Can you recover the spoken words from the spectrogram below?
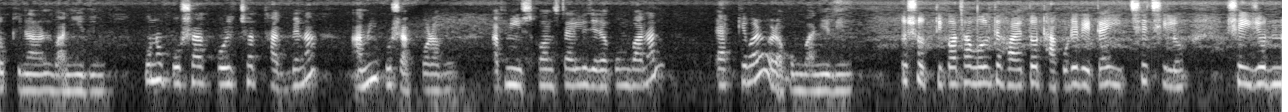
লক্ষ্মীনারায়ণ বানিয়ে দিন। কোনো পোশাক পরিচ্ছদ থাকবে না, আমি পোশাক পরাবো। আপনি ইস্কন স্টাইলে যেরকম বানান একেবারে ওরকম বানিয়ে দিন। তো সত্যি কথা বলতে হয়তো ঠাকুরের এটাই ইচ্ছে ছিল, সেই জন্য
